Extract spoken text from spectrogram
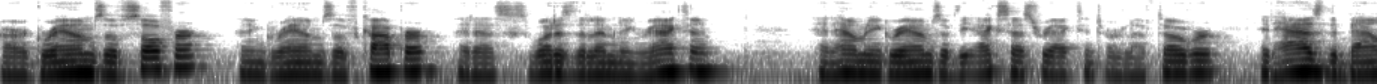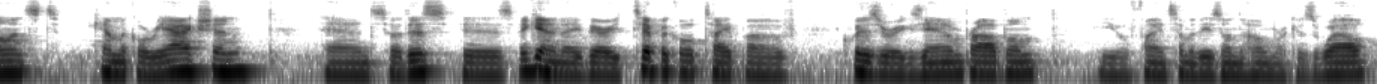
our grams of sulfur and grams of copper. It asks what is the limiting reactant and how many grams of the excess reactant are left over. It has the balanced chemical reaction and so this is again a very typical type of quiz or exam problem. You'll find some of these on the homework as well.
